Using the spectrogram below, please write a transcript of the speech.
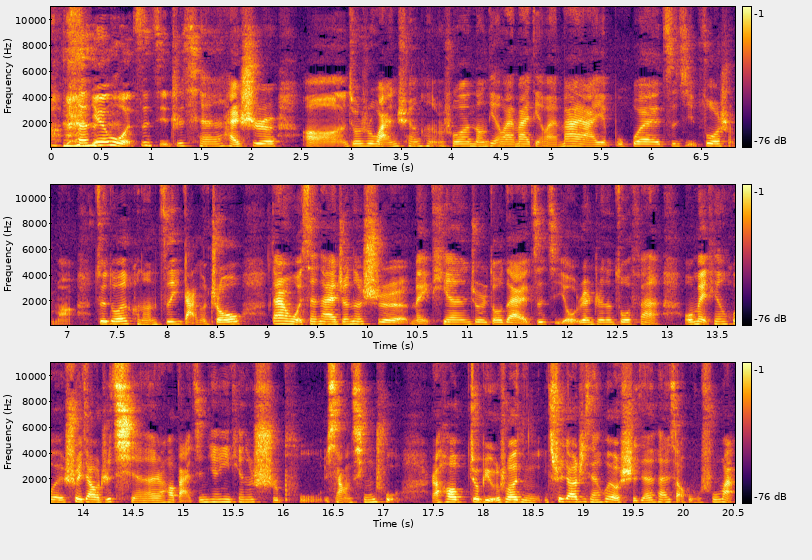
因为我自己之前还是呃，就是完全可能说能点外卖点外卖啊，也不会自己做什么，最多可能自己打个粥。但是我现在真的是每天就是都在自己有认真的做饭。我每天会睡觉之前，然后把今天一天的食谱想清楚。然后就比如说你睡觉之前会有时间翻小红书嘛，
